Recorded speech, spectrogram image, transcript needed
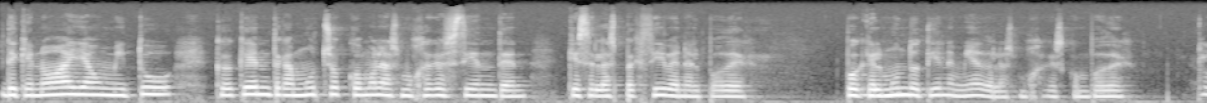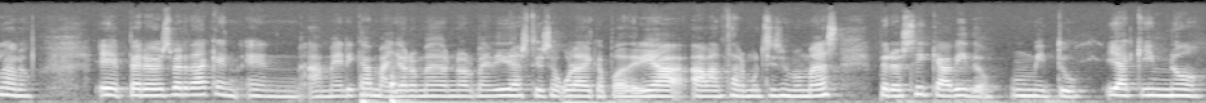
de que no haya un Me creo que entra mucho cómo las mujeres sienten que se las percibe en el poder. Porque el mundo tiene miedo a las mujeres con poder. Claro, eh, pero es verdad que en, América, en mayor o menor medida, estoy segura de que podría avanzar muchísimo más, pero sí que ha habido un Me Too y aquí no.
